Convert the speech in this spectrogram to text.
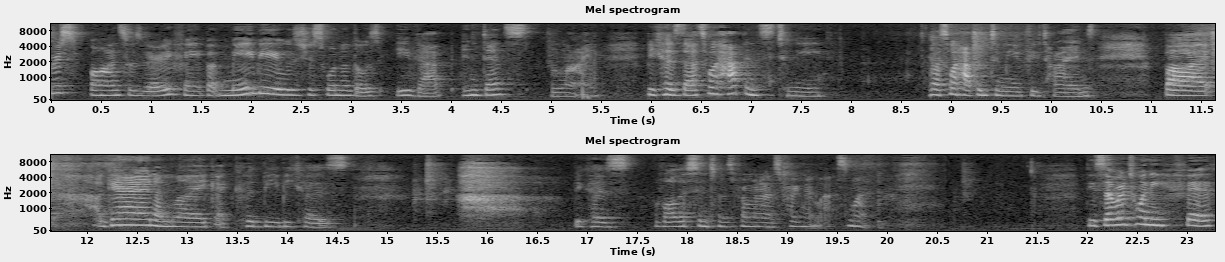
response was very faint, but maybe it was just one of those evap indents line because that's what happens to me. That's what happened to me a few times. But again, I'm like, I could be because because of all the symptoms from when I was pregnant last month. December 25th,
